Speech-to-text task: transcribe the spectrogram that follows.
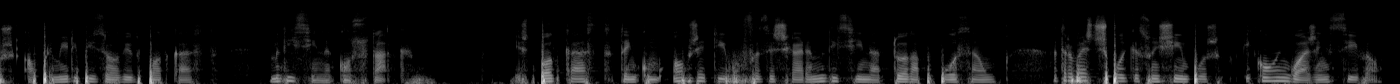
Bem-vindos ao primeiro episódio do podcast Medicina com Sotaque. Este podcast tem como objetivo fazer chegar a medicina a toda a população através de explicações simples e com linguagem acessível.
